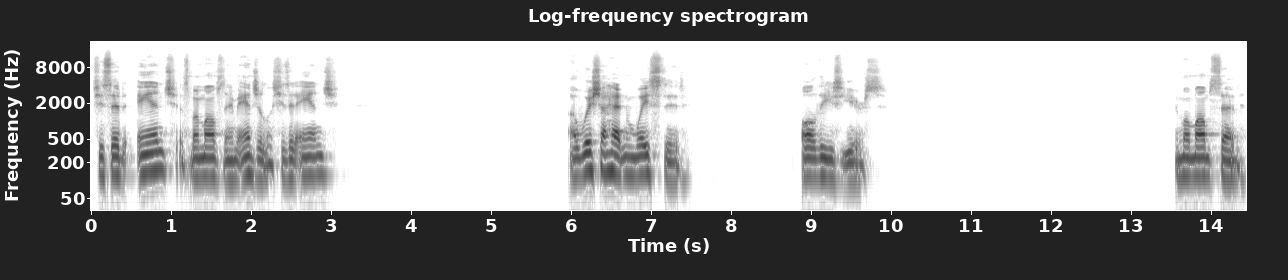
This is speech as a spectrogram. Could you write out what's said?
She said, Ange, that's my mom's name, Angela. She said, Ange, I wish I hadn't wasted all these years. And my mom said,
